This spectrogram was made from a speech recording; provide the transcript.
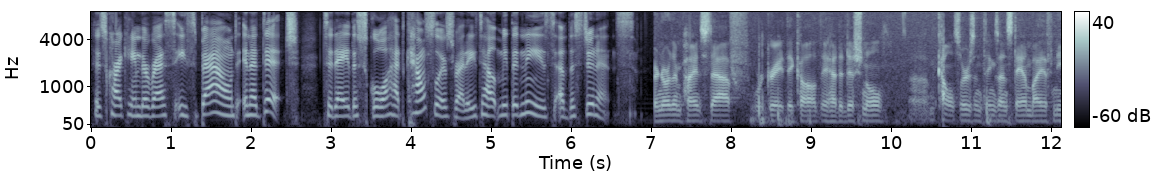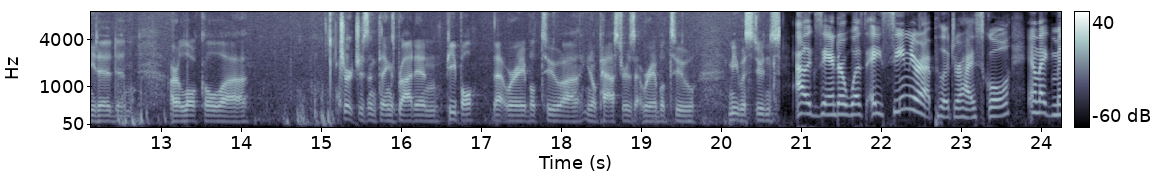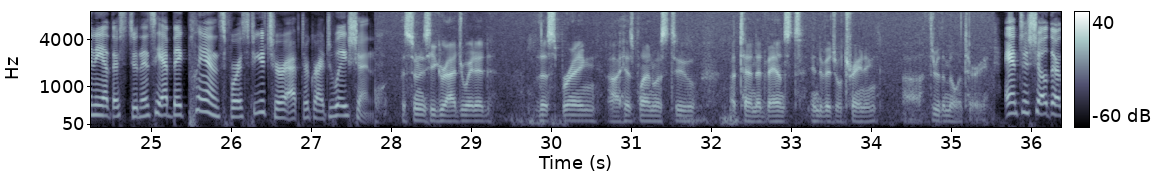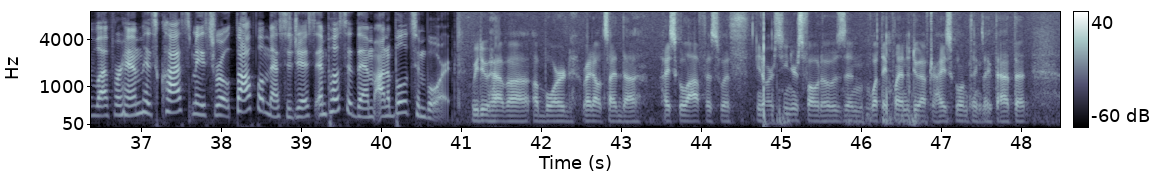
His car came to rest eastbound in a ditch. Today, the school had counselors ready to help meet the needs of the students. Our Northern Pine staff were great. They called. They had additional um, counselors and things on standby if needed, and our local uh, churches and things brought in people that were able to, uh, you know, pastors that were able to meet with students. Alexander was a senior at Pillager High School, and like many other students, he had big plans for his future after graduation. As soon as he graduated this spring, uh, his plan was to attend advanced individual training uh, through the military. And to show their love for him, his classmates wrote thoughtful messages and posted them on a bulletin board. We do have a, a board right outside the high school office with you know our seniors photos and what they plan to do after high school and things like that that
